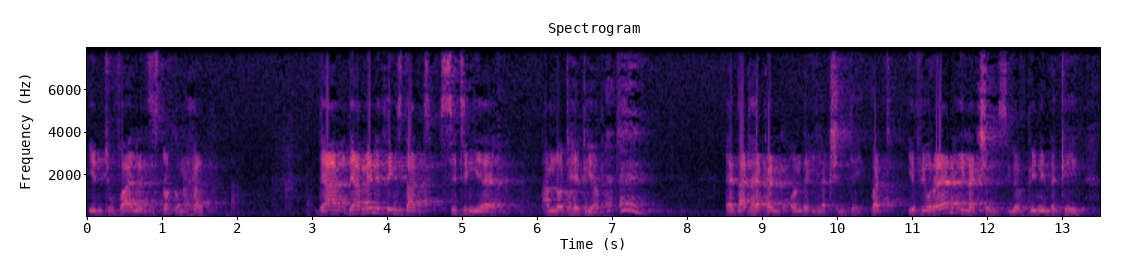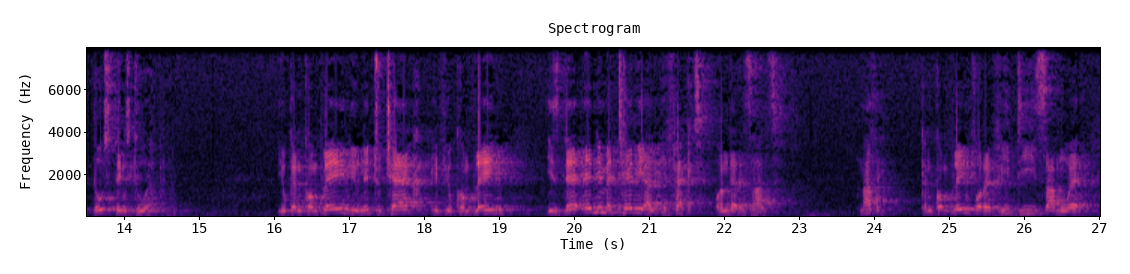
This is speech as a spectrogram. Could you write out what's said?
into violence is not going to help. There are, there are many things that sitting here I'm not happy about. Uh, that happened on the election day. But if you ran elections, you have been in the game, those things do happen. You can complain, you need to check. If you complain, Is there any material effect on the results? Nothing. Can complain for a VD somewhere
